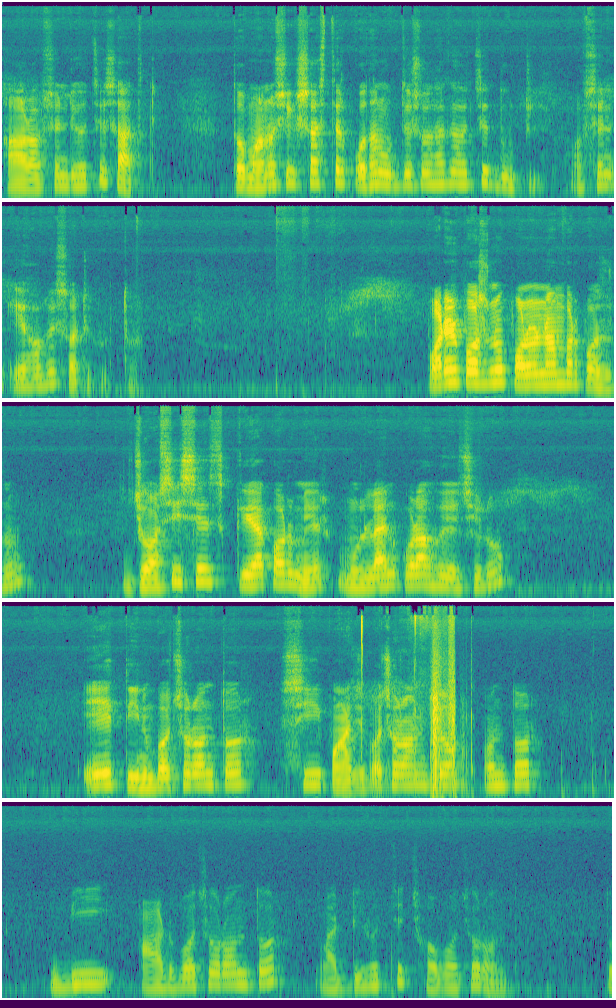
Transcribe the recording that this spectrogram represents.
আর অপশান ডি হচ্ছে সাতটি। তো মানসিক স্বাস্থ্যের প্রধান উদ্দেশ্য থাকে হচ্ছে দুটি। অপশান এ হবে সঠিক উত্তর। পরের প্রশ্ন, পনেরো নম্বর প্রশ্ন জসিসেস ক্রিয়াকর্মের মূল্যায়ন করা হয়েছিল এ তিন বছর অন্তর সি পাঁচ বছর অন্তর অন্তর বি আট বছর অন্তর, আর ডি হচ্ছে ছ বছর অন্তর। তো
